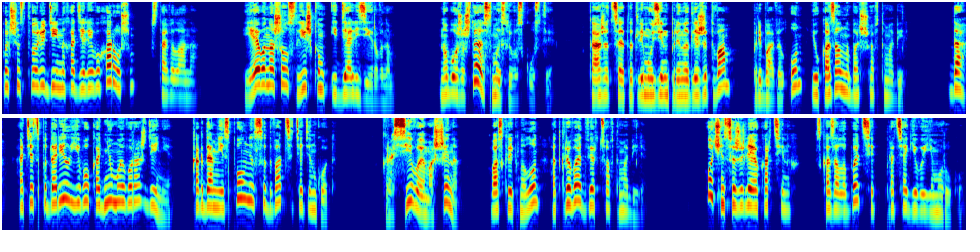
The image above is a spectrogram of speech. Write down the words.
Большинство людей находили его хорошим, — вставила она. — Я его нашел слишком идеализированным. Но, боже, что я смыслю в искусстве? Кажется, этот лимузин принадлежит вам, — прибавил он и указал на большой автомобиль. Да, отец подарил его ко дню моего рождения, когда мне исполнился двадцать один год. Красивая машина! — воскликнул он, открывая дверцу автомобиля. «Очень сожалею о картинах», — сказала Бетси, протягивая ему руку.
